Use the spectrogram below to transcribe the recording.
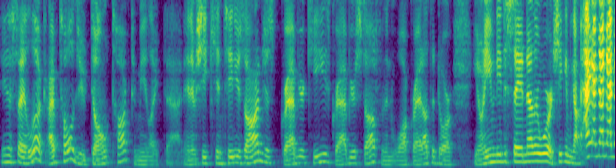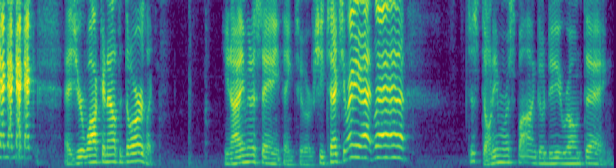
you just say, Look, I've told you, don't talk to me like that. And if she continues on, just grab your keys, grab your stuff, and then walk right out the door. You don't even need to say another word. She can be going, as you're walking out the door, it's like, you're not even going to say anything to her. She texts you, just don't even respond. Go do your own thing.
